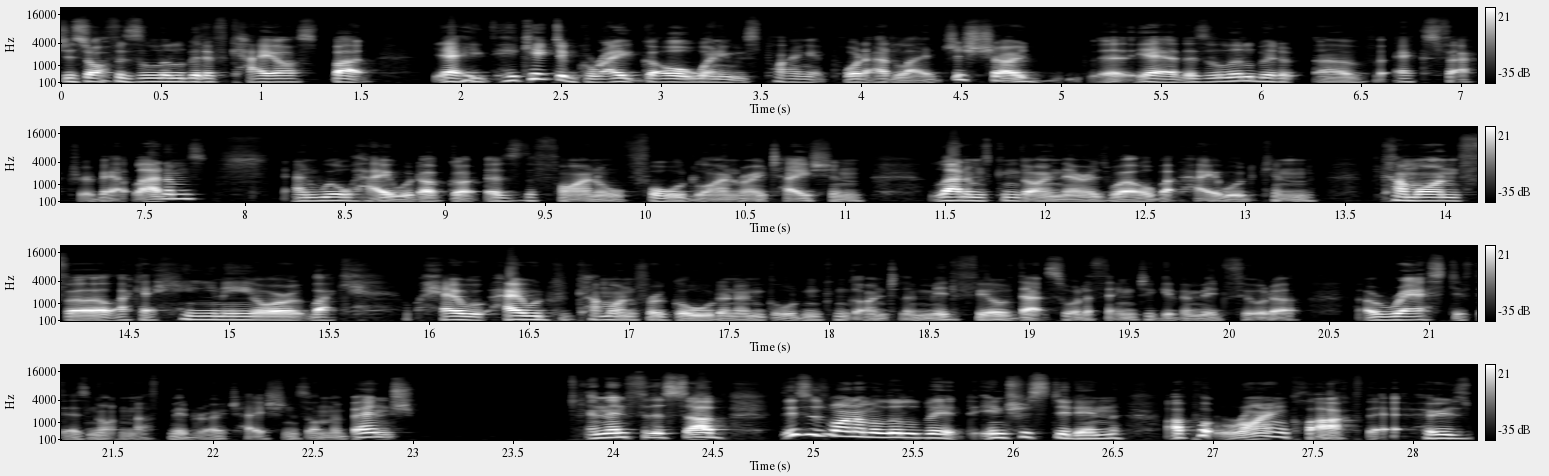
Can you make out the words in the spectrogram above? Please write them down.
just offers a little bit of chaos, but yeah, he, he kicked a great goal when he was playing at Port Adelaide. Just showed, uh, yeah, there's a little bit of X factor about Ladhams and Will Hayward. I've got as the final forward line rotation. Ladhams can go in there as well, but Hayward can come on for like a Heaney or like Hayward, Hayward could come on for a Gulden and Gulden can go into the midfield, that sort of thing to give a midfielder a rest if there's not enough mid rotations on the bench. And then for the sub, this is one I'm a little bit interested in. I put Ryan Clarke there, who's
